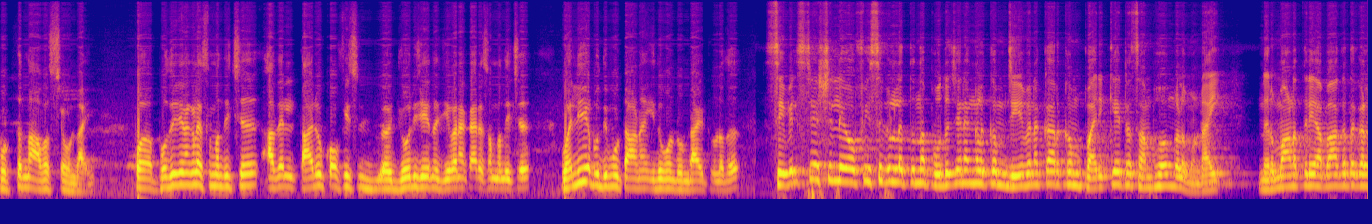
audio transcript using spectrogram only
പൊട്ടുന്ന അവസ്ഥ ഉണ്ടായി പൊതുജനങ്ങളെ സംബന്ധിച്ച് അതിൽ താലൂക്ക് ഓഫീസിൽ ജോലി ചെയ്യുന്ന ജീവനക്കാരെ സംബന്ധിച്ച് വലിയ ബുദ്ധിമുട്ടാണ് ഇതുകൊണ്ട് ഉണ്ടായിട്ടുള്ളത്. സിവിൽ സ്റ്റേഷനിലെ ഓഫീസുകളിലെത്തുന്ന പൊതുജനങ്ങൾക്കും ജീവനക്കാർക്കും പരിക്കേറ്റ സംഭവങ്ങളും ഉണ്ടായി. നിർമ്മാണത്തിലെ അപാകതകൾ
